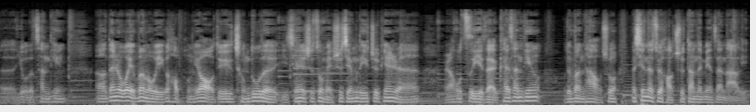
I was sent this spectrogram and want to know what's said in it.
呃，有的餐厅，呃，但是我也问了我一个好朋友，就成都的，以前也是做美食节目的一制片人，然后自己在开餐厅，我就问他，我说那现在最好吃担担面在哪里？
